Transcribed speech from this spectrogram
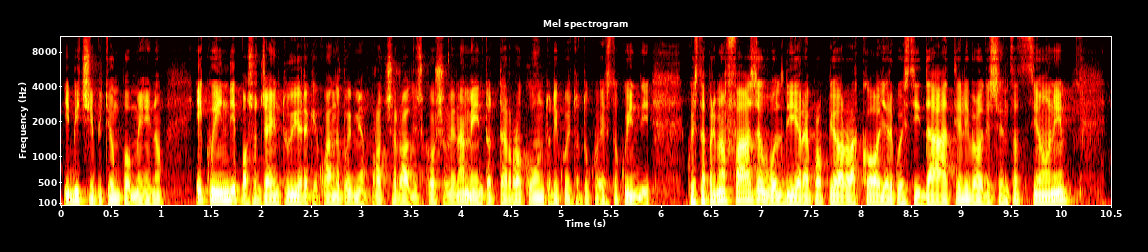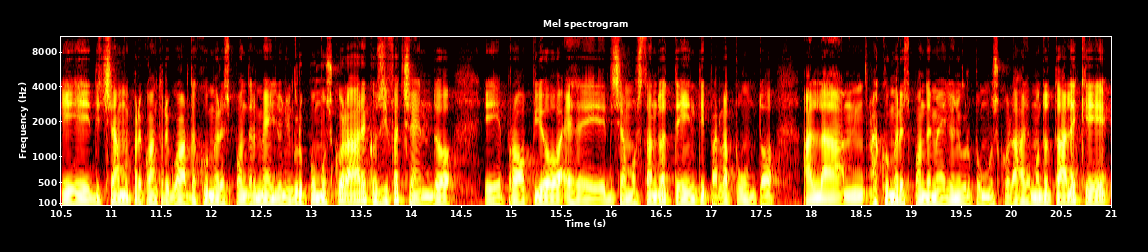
i bicipiti un po' meno. E quindi posso già intuire che quando poi mi approccerò al discorso allenamento terrò conto di tutto questo. Quindi questa prima fase vuol dire proprio raccogliere questi dati a livello di sensazioni e diciamo per quanto riguarda come risponde al meglio ogni gruppo muscolare, così facendo e proprio eh, diciamo stando attenti per l'appunto alla, a come risponde meglio ogni gruppo muscolare, in modo tale che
